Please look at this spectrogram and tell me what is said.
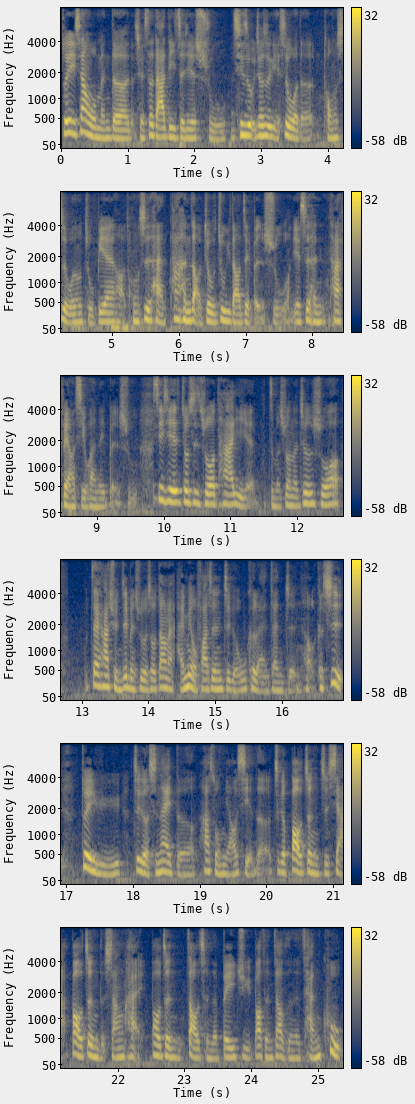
所以，像我们的《血色大地》这些书，其实就是也是我的同事，我的主编哈，同事汉，他很早就注意到这本书，也是很他非常喜欢的一本书。这些就是说，他也怎么说呢？就是说。在他选这本书的时候，当然还没有发生这个乌克兰战争哈。可是对于这个施耐德他所描写的这个暴政之下，暴政的伤害，暴政造成的悲剧，暴政造成的残酷，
